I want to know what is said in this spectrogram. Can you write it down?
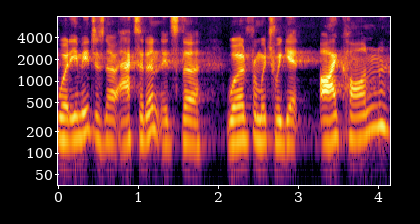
word image is no accident. It's the word from which we get icon,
